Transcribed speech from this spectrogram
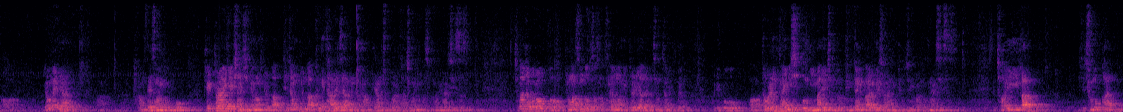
어, 염에 대한 어, 그런 내성이 높고 캐릭터라이제이션을 진행한 결과 대장균과 크게 다르지 않은 그런 배양 조건을 가지고 있는 것을 확인할 수 있었습니다. 추가적으로 어, 병합성도 없어서 사용하기 편리하다는 장점이 있고요. 그리고 어, 더블링 타임이 10분 미만일 정도로 굉장히 빠르게 자라는 균주인 걸 확인할 수 있었습니다. 저희가 주목한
